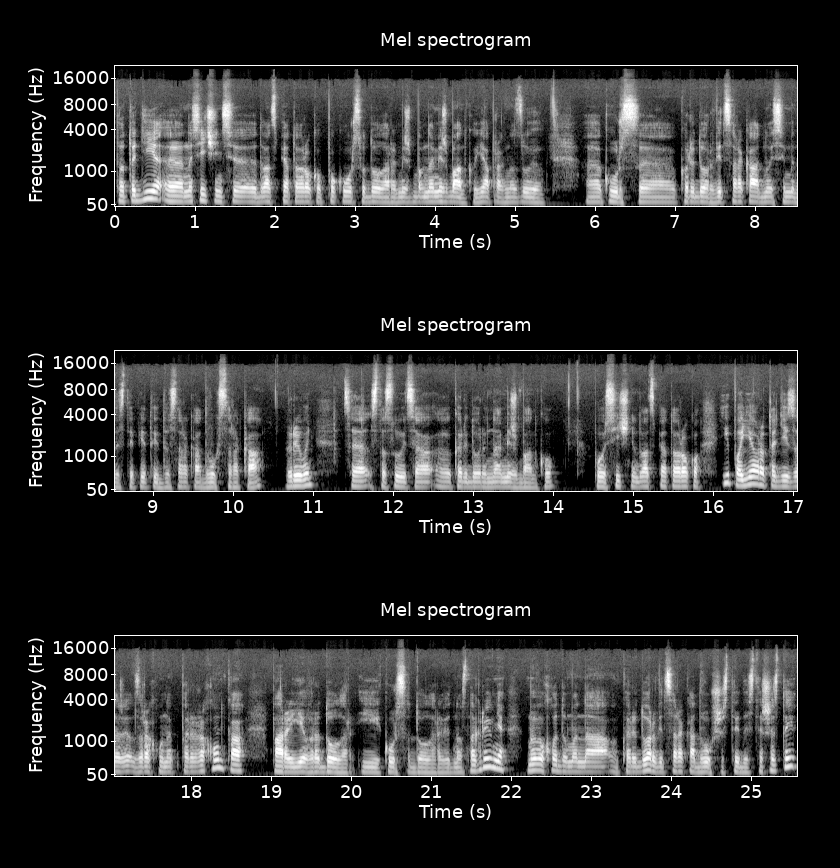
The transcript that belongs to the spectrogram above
то тоді е, на січень 2025 року по курсу долара на міжбанку я прогнозую курс коридор від 41,75 до 42,40 гривень. Це стосується е, коридорів на міжбанку по січню 2025 року. І по євро тоді за, за рахунок перерахунка пари євро-долар і курсу долара відносно гривня, ми виходимо на коридор від 42,66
